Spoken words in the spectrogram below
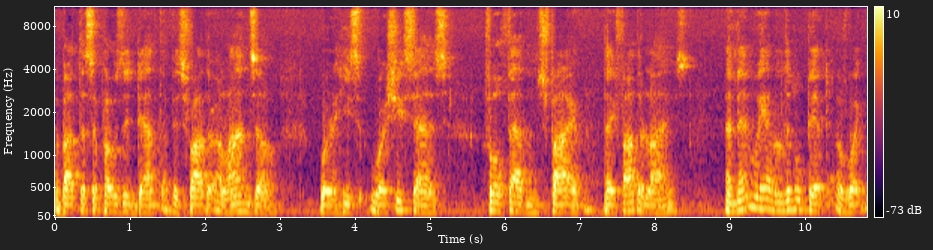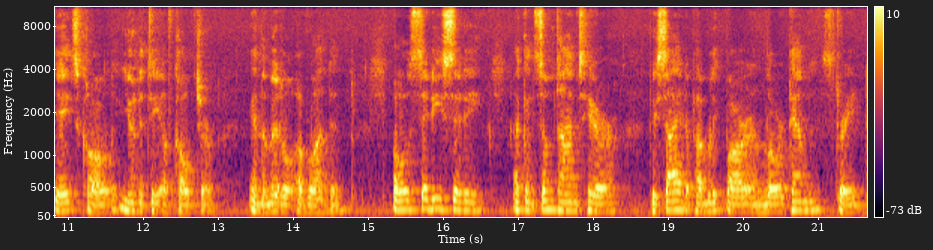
about the supposed death of his father Alonso, where, he's, where she says, Full fathoms five, thy father lies. And then we have a little bit of what Yeats called unity of culture in the middle of London. Oh, city, city, I can sometimes hear, beside a public bar in Lower Thames Street,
